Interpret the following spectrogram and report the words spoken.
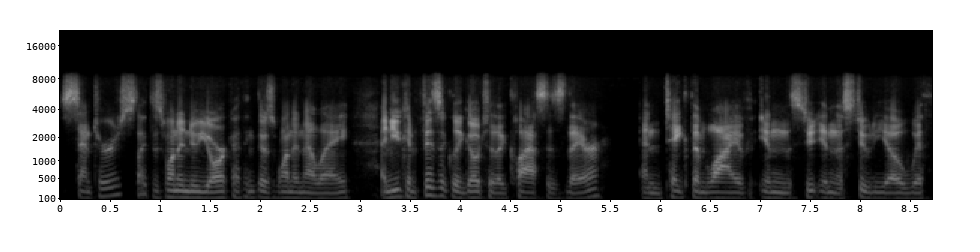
centers, like there's one in New York, I think there's one in LA, and you can physically go to the classes there and take them live in the stu- in the studio with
